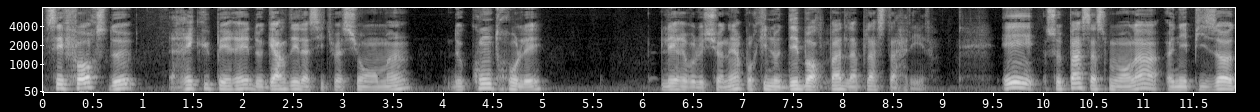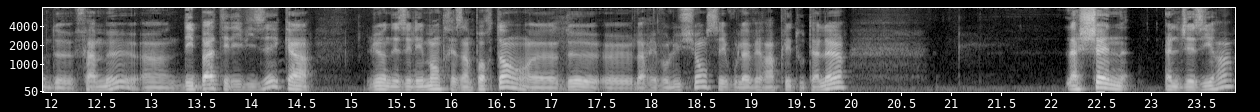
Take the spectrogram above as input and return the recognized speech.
s'efforcent de récupérer, de garder la situation en main, de contrôler les révolutionnaires pour qu'ils ne débordent pas de la place Tahrir. Et se passe à ce moment-là un épisode fameux, un débat télévisé, car l'un des éléments très importants euh, de euh, la Révolution, c'est, vous l'avez rappelé tout à l'heure, la chaîne Al Jazeera,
